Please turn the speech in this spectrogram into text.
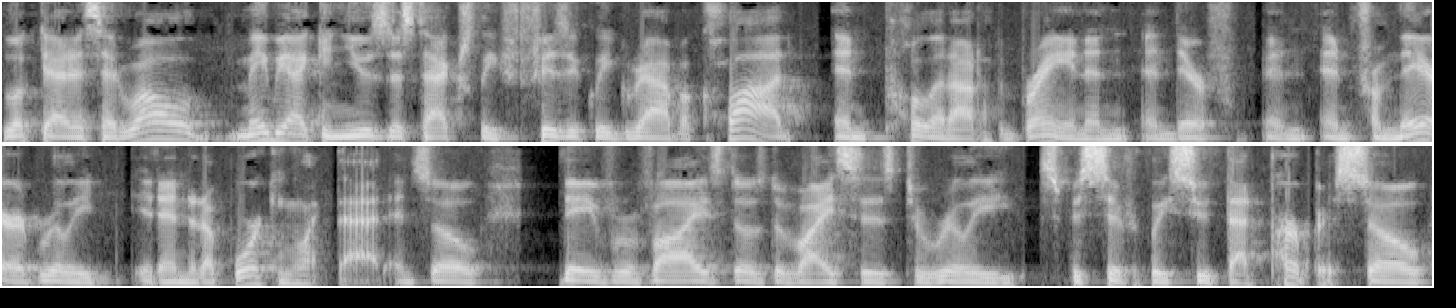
looked at it and said, well, maybe I can use this to actually physically grab a clot and pull it out of the brain. And, and there, and, and from there, it really, it ended up working like that. And so they've revised those devices to really specifically suit that purpose. So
